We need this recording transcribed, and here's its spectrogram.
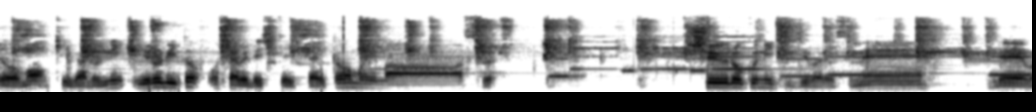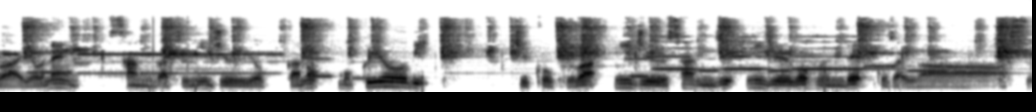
今日も気軽にゆるりとおしゃべりしていきたいと思います。収録日時はですね、令和4年3月24日の木曜日、時刻は23時25分でございます。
